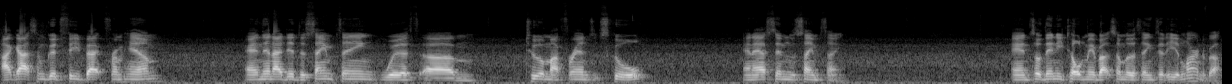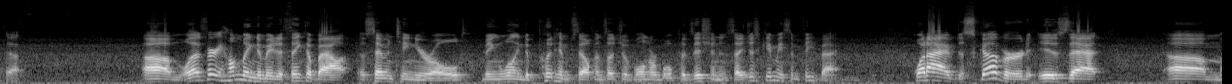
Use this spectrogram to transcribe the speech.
I got some good feedback from him. And then I did the same thing with um, two of my friends at school and asked them the same thing. And so then he told me about some of the things that he had learned about that. Um, well, that's very humbling to me to think about a 17 year old being willing to put himself in such a vulnerable position and say, just give me some feedback. What I have discovered is that, um,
